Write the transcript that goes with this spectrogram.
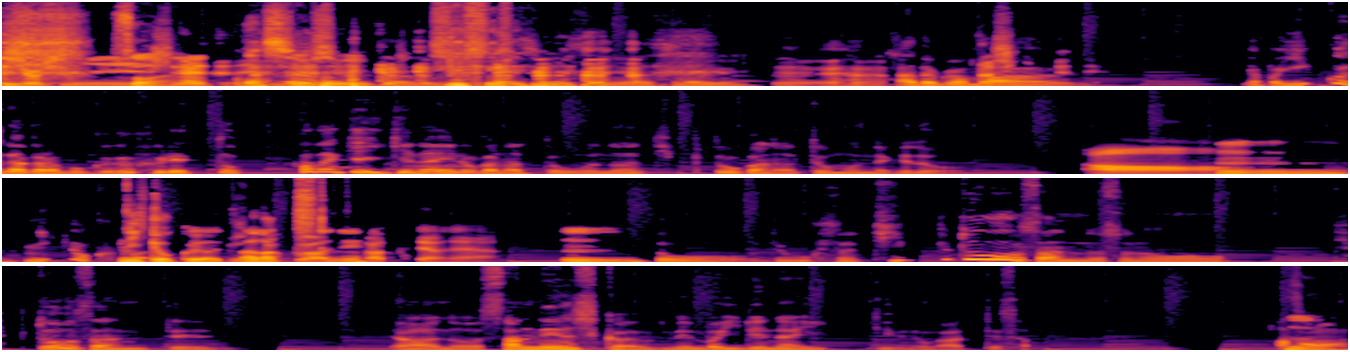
出し惜しみそうしないでね。出し惜しみそう出し惜しみはしないように。うんあ、だから出しまあねやっぱ一個だから僕が触れとかなきゃいけないのかなって思うのは TIP かなって思うんだけど、ああ、うんうんうん。2曲か2曲上二がってたね曲上。がってたよね。うん。そう。で、僕さ、ティップトーさんのその、ティップトーさんって、あの、3年しかメンバー入れないっていうのがあってさ。あ、そ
